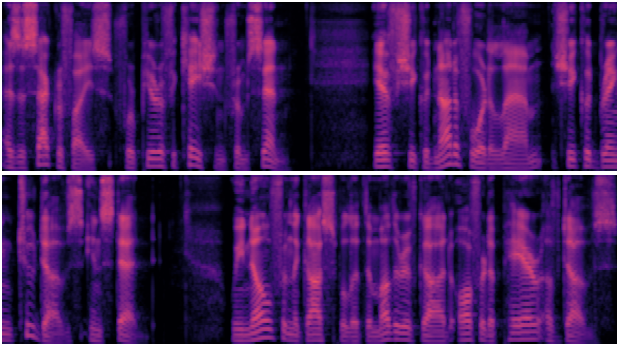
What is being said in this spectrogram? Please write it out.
as a sacrifice for purification from sin. If she could not afford a lamb, she could bring two doves instead. We know from the Gospel that the Mother of God offered a pair of doves.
